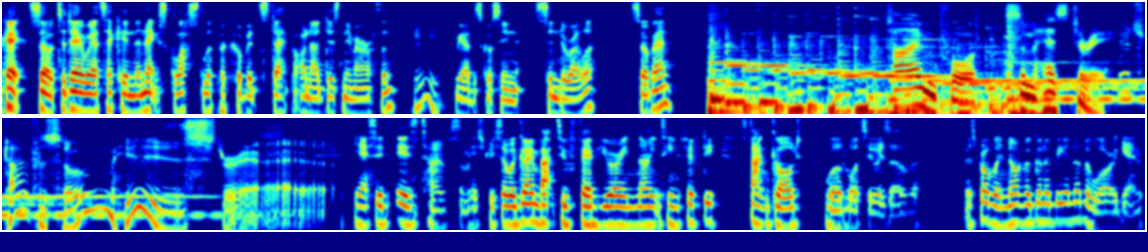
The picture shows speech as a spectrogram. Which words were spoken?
Okay, so today we are taking the next glass slipper covered step on our Disney marathon. Hmm. We are discussing Cinderella. So, Ben, Time for some history. It's time for some history. Yes, it is time for some history. So we're going back to February 1950. Thank God World War II is over. There's probably never going to be another war again.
